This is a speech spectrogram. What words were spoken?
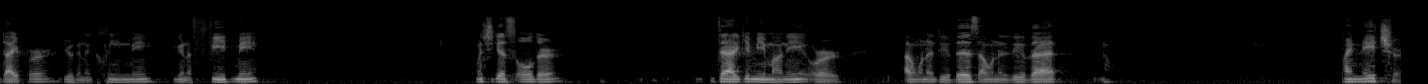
diaper. You're going to clean me. You're going to feed me. When she gets older, Dad, give me money, or I want to do this, I want to do that. You know, by nature,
